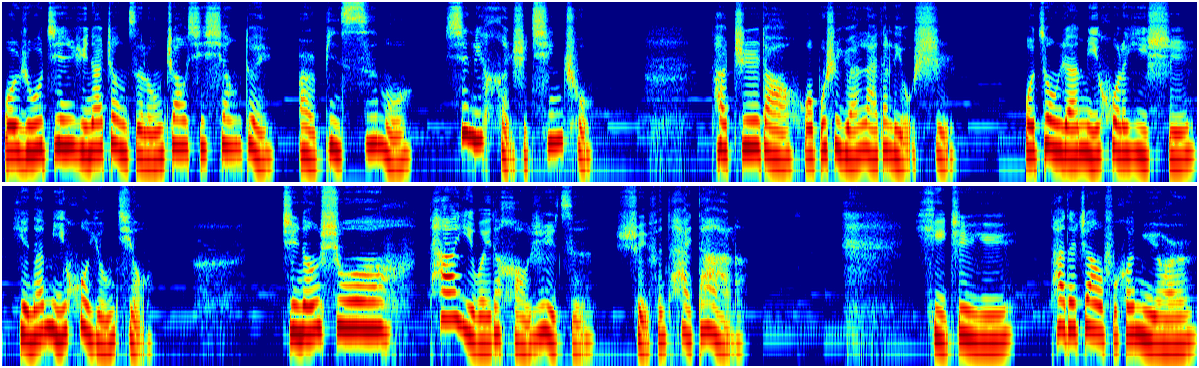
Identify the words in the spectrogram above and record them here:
我如今与那郑子龙朝夕相对，耳鬓厮磨，心里很是清楚。他知道我不是原来的柳氏，我纵然迷惑了一时，也难迷惑永久。只能说，他以为的好日子，水分太大了，以至于她的丈夫和女儿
